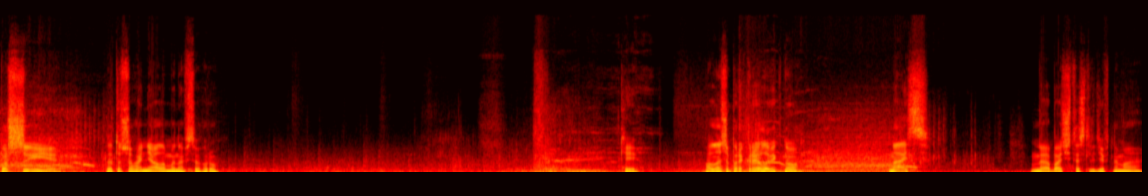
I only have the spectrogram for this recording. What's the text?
По шиї. За те, що ганяли мене всю гру. Окей. Головне, що перекрило вікно. Найс. Да, бачите, слідів немає.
